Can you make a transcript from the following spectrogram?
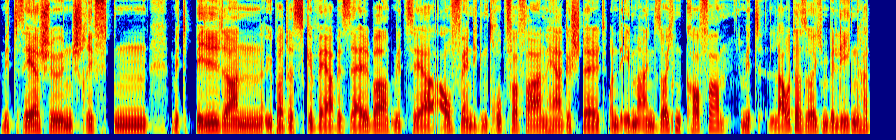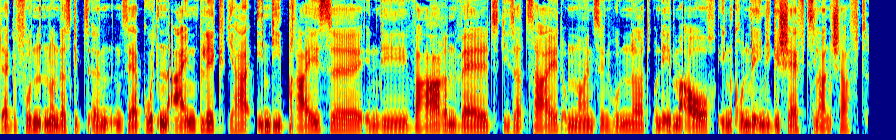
mit sehr schönen Schriften, mit Bildern über das Gewerbe selber, mit sehr aufwendigen Druckverfahren hergestellt. Und eben einen solchen Koffer mit lauter solchen Belegen hat er gefunden und das gibt einen sehr guten Einblick, ja, in die Preise, in die Warenwelt dieser Zeit um 1900 und eben auch im Grunde in die Geschäftslandschaft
